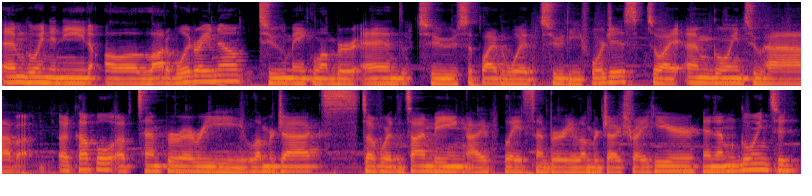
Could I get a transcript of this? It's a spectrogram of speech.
am going to need a lot of wood right now to make lumber and to supply the wood to the forges. So i am going to have a couple of temporary lumberjacks. So for the time being i've placed temporary lumberjacks right here. And i'm going to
